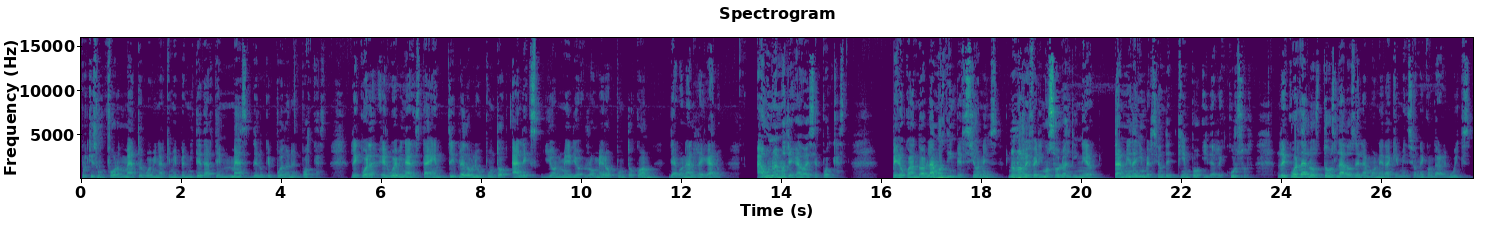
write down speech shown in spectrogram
porque es un formato el webinar que me permite darte más de lo que puedo en el podcast. Recuerda, el webinar está en www.alex-medioromero.com diagonal regalo. Aún no hemos llegado a ese podcast, pero cuando hablamos de inversiones no nos referimos solo al dinero, también hay inversión de tiempo y de recursos. Recuerda los dos lados de la moneda que mencioné con Darren Wicks,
